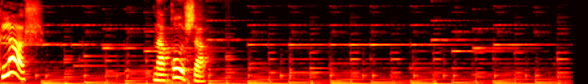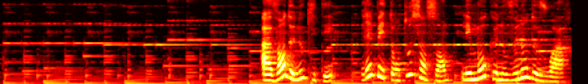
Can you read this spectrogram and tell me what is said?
Cloche, Nakosha, Avant de nous quitter, répétons tous ensemble les mots que nous venons de voir.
